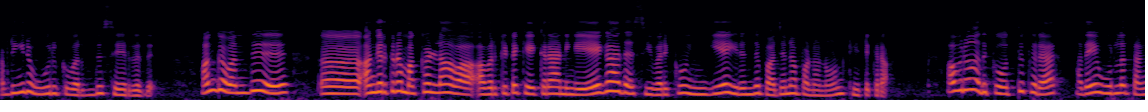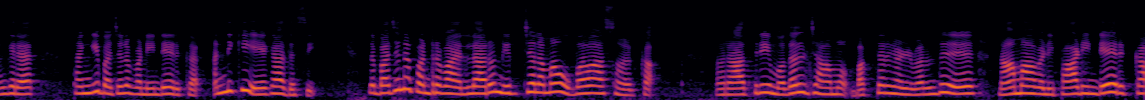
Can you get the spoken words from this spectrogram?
அப்படிங்கிற ஊருக்கு வந்து சேர்றது. அங்கே வந்து அங்கே இருக்கிற மக்கள்லாம் அவர்கிட்ட கேட்குறா நீங்கள் ஏகாதசி வரைக்கும் இங்கேயே இருந்து பஜனை பண்ணணும்னு கேட்டுக்கிறா. அவரும் அதுக்கு ஒத்துக்கிறார். அதே ஊரில் தங்குறார். தங்கி பஜனை பண்ணிகிட்டே இருக்கார். அன்னைக்கு ஏகாதசி. இந்த பஜனை பண்ணுறவா எல்லாரும் நிர்ஜலமாக உபவாசம் இருக்கா. ராத்திரி முதல் ஜாமம். பக்தர்கள் வந்து நாமாவளி பாடிண்டே இருக்கா.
